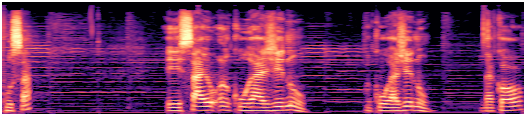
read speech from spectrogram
pour ça. Et ça a encouragé nous. Encouragé nous. D'accord?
